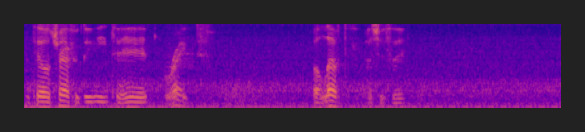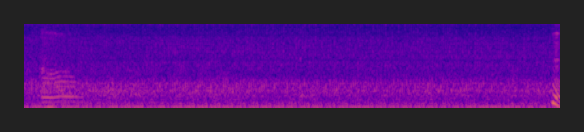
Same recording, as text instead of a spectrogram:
and tell traffic they need to head right. Or left, I should say. Um, hmm.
